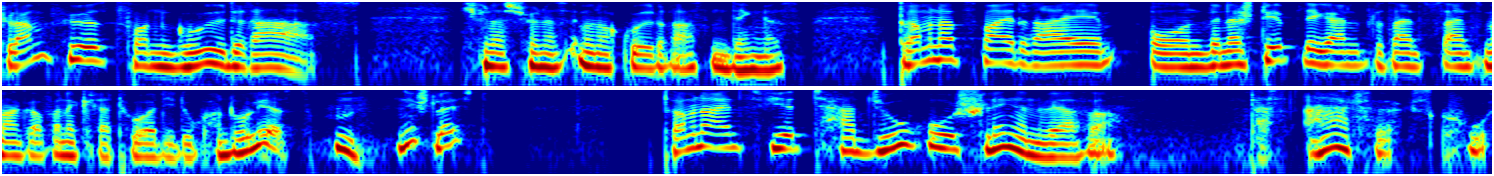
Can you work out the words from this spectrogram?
Schlammfürst von Guldras. Ich finde das schön, dass immer noch Guldras ein Ding ist. 3 Mana 2, 3 und wenn er stirbt, lege eine plus 1 plus 1 Marke auf eine Kreatur, die du kontrollierst. Hm, nicht schlecht. 3 Mana 1, 4 Tajuro Schlingenwerfer. Das Artwork ist cool.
